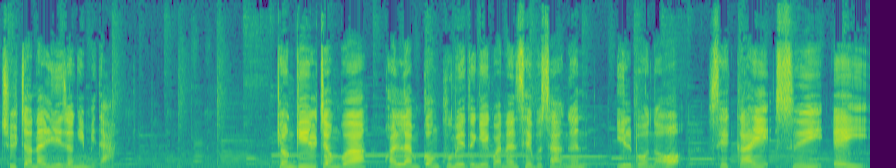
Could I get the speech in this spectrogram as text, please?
출전할 예정입니다. 경기 일정과 관람권 구매 등에 관한 세부 사항은 일본어 세카이 스이 에이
